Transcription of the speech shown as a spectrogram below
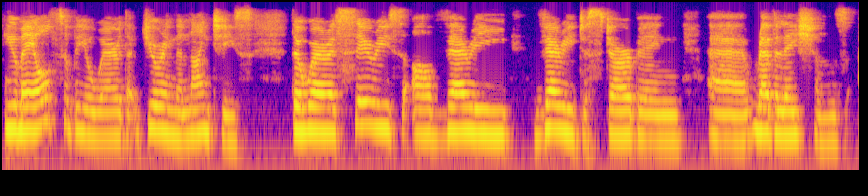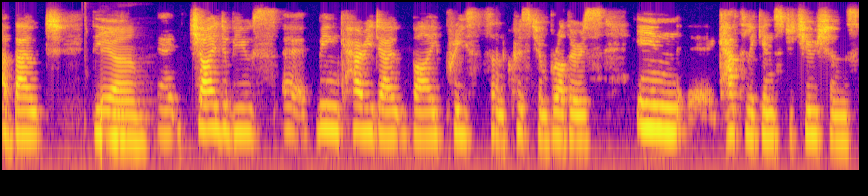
you may also be aware that during the 90s, there were a series of very, very disturbing uh, revelations about the yeah. uh, child abuse uh, being carried out by priests and Christian brothers in uh, Catholic institutions.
